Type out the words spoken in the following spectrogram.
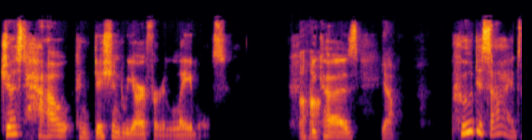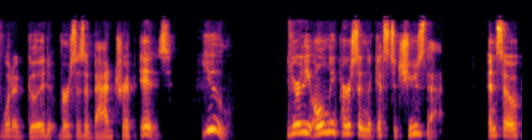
just how conditioned we are for labels. Uh-huh. Because yeah who decides what a good versus a bad trip is? You. You're the only person that gets to choose that. And so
